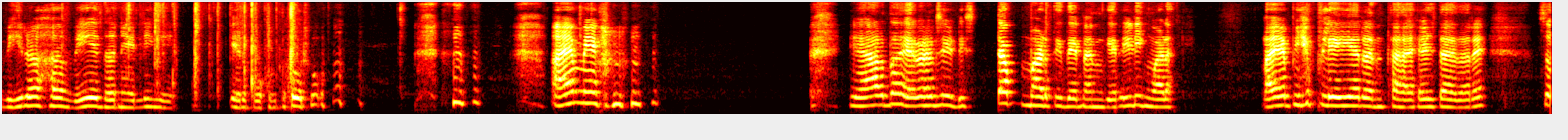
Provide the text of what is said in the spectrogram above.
ವಿರಹ ವೇದನೆಯಲ್ಲಿ ಇರಬಹುದು ಐ ಆಮ್ ಎ ಯಾರ್ದೋ ಎನರ್ಜಿ ಡಿಸ್ಟರ್ಬ್ ಮಾಡ್ತಿದೆ ನನಗೆ ರೀಡಿಂಗ್ ಮಾಡೋಕ್ಕೆ. ಐ ಎ ಪಿ ಪ್ಲೇಯರ್ ಅಂತ ಹೇಳ್ತಾ ಇದ್ದಾರೆ. ಸೊ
